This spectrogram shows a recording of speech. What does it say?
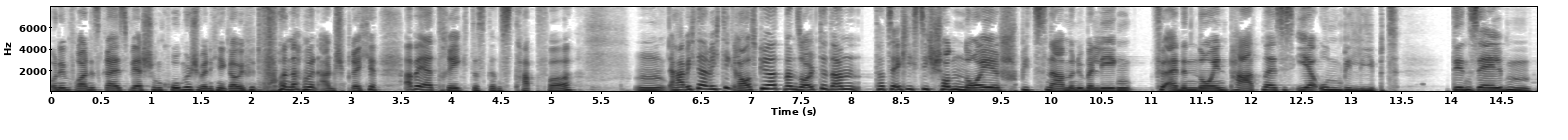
Und im Freundeskreis wäre schon komisch, wenn ich ihn, glaube ich, mit Vornamen anspreche. Aber er trägt das ganz tapfer. Hm, Habe ich da richtig rausgehört? Man sollte dann tatsächlich sich schon neue Spitznamen überlegen für einen neuen Partner. Es ist eher unbeliebt, denselben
